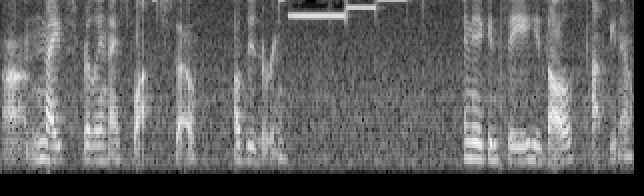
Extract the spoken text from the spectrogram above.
um, nice, really nice watch. So I'll do the ring. And you can see he's all happy now.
